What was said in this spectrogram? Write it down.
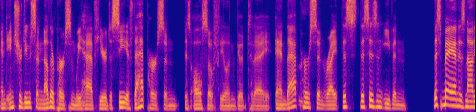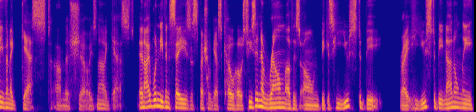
and introduce another person we have here to see if that person is also feeling good today. And that person, right? This this isn't even this man is not even a guest on this show. He's not a guest. And I wouldn't even say he's a special guest co host. He's in a realm of his own because he used to be, right? He used to be not only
